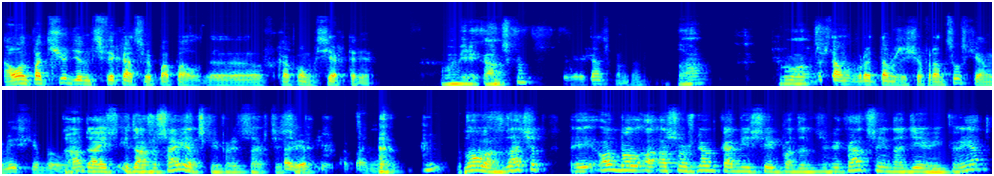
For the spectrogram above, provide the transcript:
А он под чью идентификацию попал? Э, в каком секторе? В американском. В американском, да? Да. Вот. Ну, там, вроде там же еще французский, английский был. Да, да, и, и даже советский, представьте советский, себе. Понятно. Ну вот, значит, и он был осужден комиссией по идентификации на 9 лет,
